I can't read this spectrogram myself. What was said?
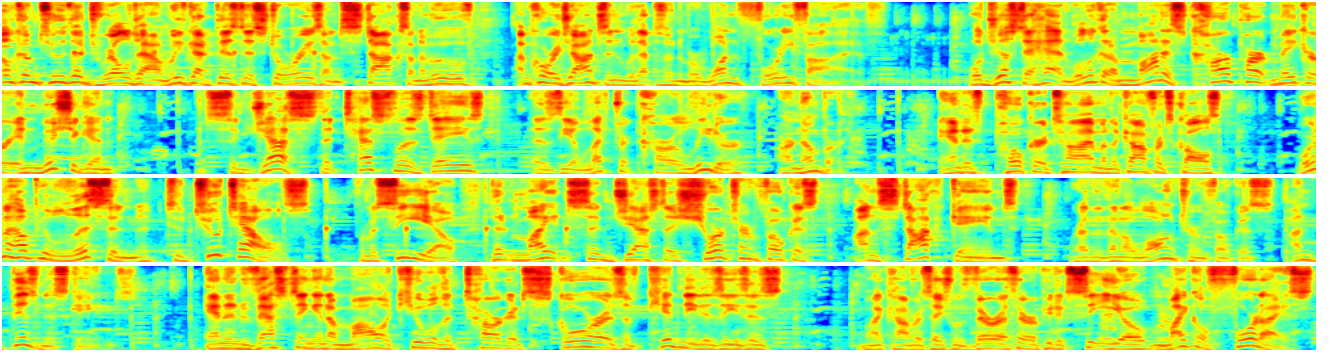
Welcome to the drill down. We've got business stories on stocks on the move. I'm Cory Johnson with episode number 145. Well, just ahead, we'll look at a modest car part maker in Michigan that suggests that Tesla's days as the electric car leader are numbered. And it's poker time on the conference calls. We're going to help you listen to two tells from a CEO that might suggest a short term focus on stock gains rather than a long term focus on business gains. And investing in a molecule that targets scores of kidney diseases. My conversation with Vera Therapeutics CEO Michael Fordyce,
